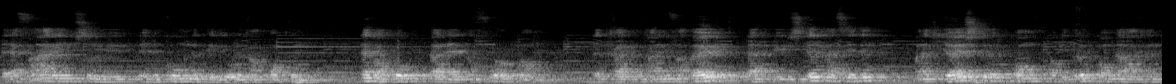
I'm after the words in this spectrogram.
De ervaring zullen u in de komende periode gaan opdoen. Net wat ook daarnet naar voren kwam. Gaat, we gaan ervan uit dat u stil gaat zitten, maar dat u juist terugkomt op die drukkomdagen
